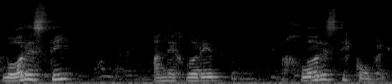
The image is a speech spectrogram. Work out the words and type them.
хлористий, а не хлорид, а хлористий кобальт.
